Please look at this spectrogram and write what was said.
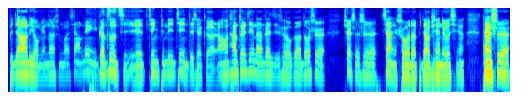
比较有名的什么像另一个自己、精疲力尽这些歌。然后他最近的这几首歌都是，确实是像你说的比较偏流行。但是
